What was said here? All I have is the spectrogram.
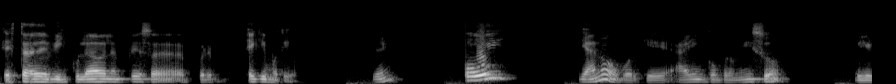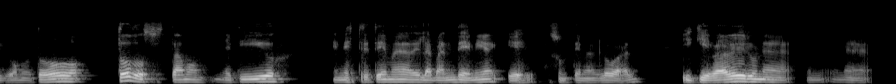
está desvinculado de la empresa por X motivo. ¿sí? Hoy ya no, porque hay un compromiso de que como todo, todos estamos metidos en este tema de la pandemia, que es, es un tema global, y que va a haber una, una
